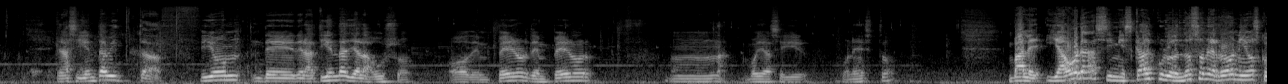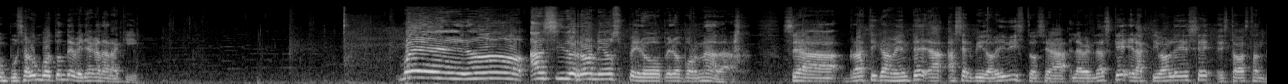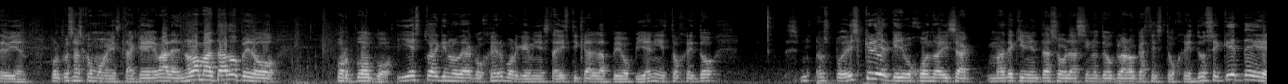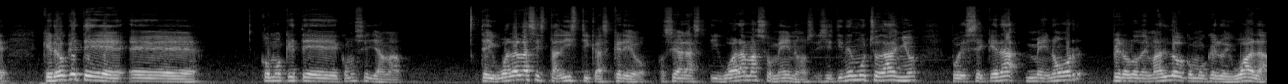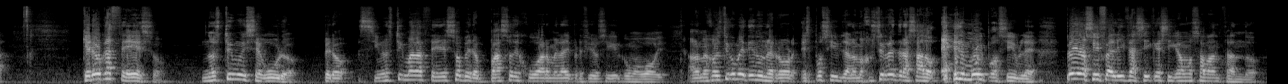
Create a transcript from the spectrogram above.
En la siguiente habitación de, de la tienda ya la uso. O oh, de Emperor, de Emperor... Mm, voy a seguir con esto Vale, y ahora, si mis cálculos no son erróneos Con pulsar un botón debería ganar aquí Bueno, han sido erróneos, pero, pero por nada O sea, prácticamente ha, servido, ¿habéis visto? O sea, la verdad es que el activable ese está bastante bien Por cosas como esta, que vale, no lo ha matado, pero por poco Y esto aquí no lo voy a coger porque mi estadística la veo bien Y este objeto ¿Os podéis creer que llevo jugando a Isaac más de 500 horas y no tengo claro qué hace este objeto? Sé que te... Creo que te... Eh, como que te... ¿Cómo se llama? Te iguala las estadísticas, creo. O sea, las iguala más o menos. Y si tiene mucho daño, pues se queda menor, pero lo demás lo como que lo iguala. Creo que hace eso. No estoy muy seguro. Pero si no estoy mal hace eso, pero paso de jugármela y prefiero seguir como voy. A lo mejor estoy cometiendo un error, es posible, a lo mejor estoy retrasado, es muy posible. Pero soy feliz, así que sigamos avanzando.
